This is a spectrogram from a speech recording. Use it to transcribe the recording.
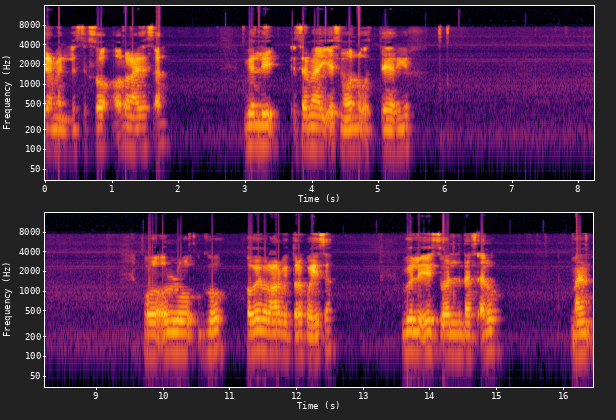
تعمل استقصاء أقول له أنا عايز أسأل. بيقول لي سماعي اسم أقول له التاريخ. وأقول له جو هو بيبقى العربي بطريقة كويسة. بيقول لي إيه السؤال اللي أنت هتسأله؟ من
